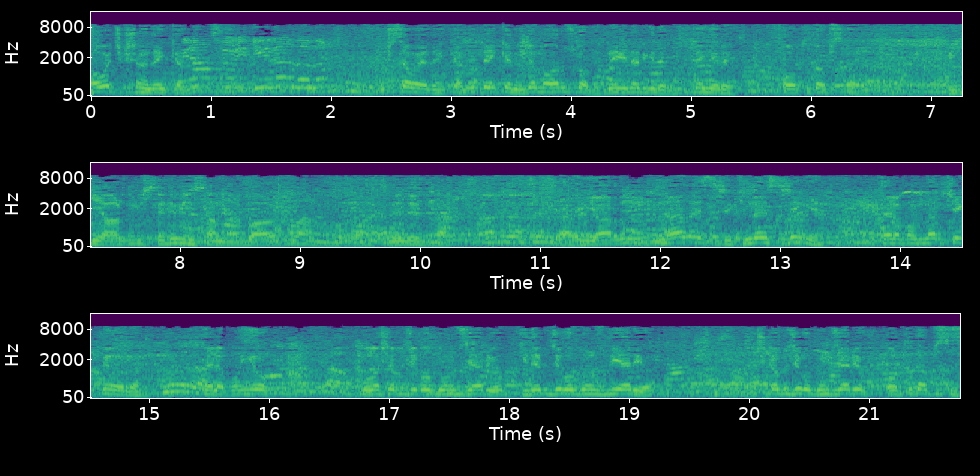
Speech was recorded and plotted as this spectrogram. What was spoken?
Hava çıkışına denk geldik. Biraz şöyle geri alalım. İkisi havaya denk geldik. Denk gelince maruz kaldık. Ne ileri gidebildik ne geri. Ortada hapis kaldık. Peki yardım istedi mi insanlar? Bağırdılar mı orada? Ne dediler? Ya yardım nereden isteyecek? Kimden isteyecek ki? Telefonlar çekmiyor oradan. Telefon yok. Ulaşabilecek olduğumuz yer yok. Gidebilecek olduğumuz bir yer yok. Çıkabilecek olduğumuz yer yok. Ortada hapisiz.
